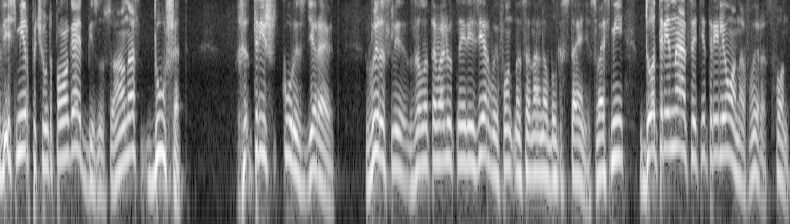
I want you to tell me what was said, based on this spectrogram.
весь мир почему-то помогает бизнесу, а у нас душат. Три шкуры сдирают. Выросли золотовалютные резервы и фонд национального благосостояния. С 8 до 13 триллионов вырос фонд.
